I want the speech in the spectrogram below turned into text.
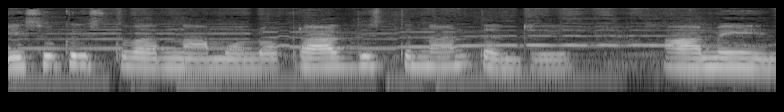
యేసుక్రీస్తు వారి నామంలో ప్రార్థిస్తున్నాను తండ్రి. ఆమెన్.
